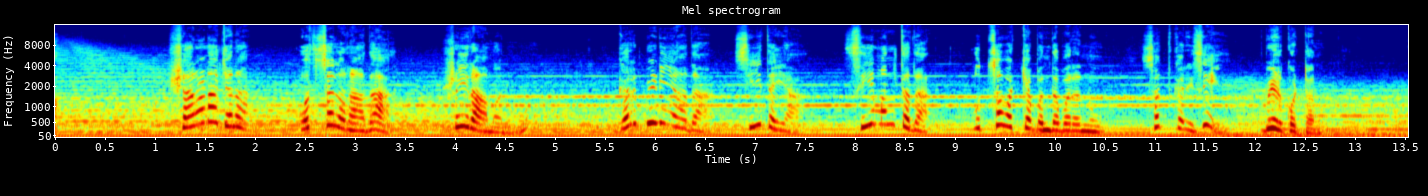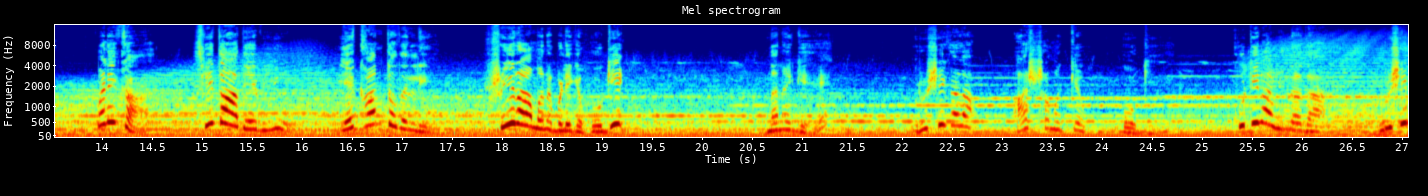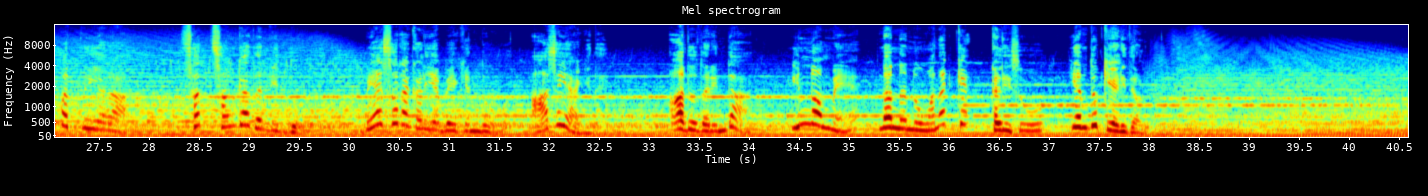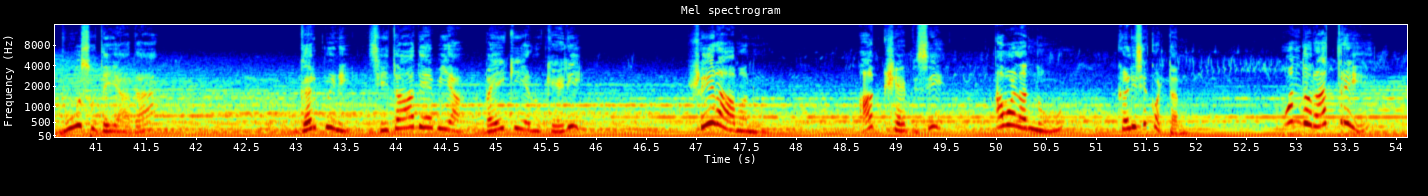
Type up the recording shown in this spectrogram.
ಶರಣ ಜನ ವತ್ಸಲನಾದ ಶ್ರೀರಾಮನು, ಗರ್ಭಿಣಿಯಾದ ಸೀತೆಯ ಸೀಮಂತದ ಉತ್ಸವಕ್ಕೆ ಬಂದವರನ್ನು ಸತ್ಕರಿಸಿ ಬೀಳ್ಕೊಟ್ಟನು. ಬಳಿಕ ಸೀತಾದೇವಿಯು ಏಕಾಂತದಲ್ಲಿ ಶ್ರೀರಾಮನ ಬಳಿಗೆ ಹೋಗಿ ನನಗೆ ಋಷಿಗಳ ಆಶ್ರಮಕ್ಕೆ ಹೋಗಿ ಕುಟಿಲವಿಲ್ಲದ ಋಷಿ ಪತ್ನಿಯರ ಸತ್ಸಂಗದಲ್ಲಿದ್ದು ಬೇಸರ ಕಳೆಯಬೇಕೆಂದು ಆಸೆಯಾಗಿದೆ. ಆದುದರಿಂದ ಇನ್ನೊಮ್ಮೆ ನನ್ನನ್ನು ವನಕ್ಕೆ ಕಳಿಸು ಎಂದು ಕೇಳಿದಳು. ಭೂಸುತೆಯಾದ ಗರ್ಭಿಣಿ ಸೀತಾದೇವಿಯ ಬೈಕಿಯನ್ನು ಕೇಳಿ ಶ್ರೀರಾಮನು ಆಕ್ಷೇಪಿಸಿ ಅವಳನ್ನು ಕಳಿಸಿಕೊಟ್ಟನು. ಒಂದು ರಾತ್ರಿ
